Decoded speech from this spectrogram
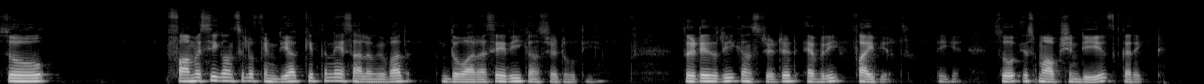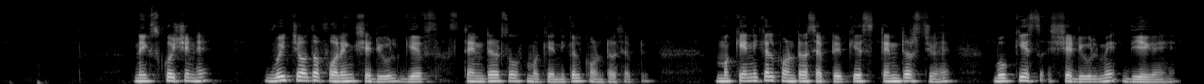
So pharmacy council of India कितने सालों के बाद दोबारा से रिकन्स्ट्रक्ट होती है? So it is reconstructed every five years ठीक है. सो इसमें option D is correct next question है. Which of the following schedule gives standards of mechanical contraceptive mechanical contraceptive के स्टैंडर्ड्स जो हैं, वो किस शेड्यूल में दिए गए हैं?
